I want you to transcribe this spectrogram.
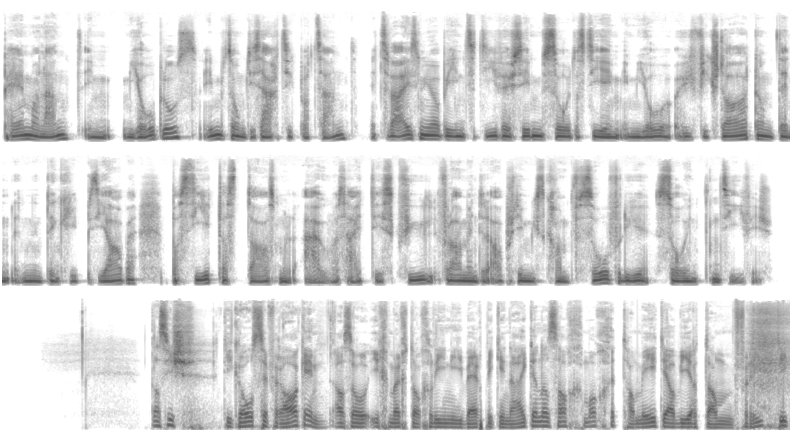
permanent im Jahr plus, immer so um die 60 Prozent. Jetzt weiss man ja, bei Initiativen ist es immer so, dass die im, im Jahr häufig starten und dann, dann, dann kippen sie ab. Passiert das das mal auch? Was hat das Gefühl, vor allem wenn der Abstimmungskampf so früh so intensiv ist? Das ist die große Frage. Also ich möchte auch kleine Werbung in eigener Sache machen. Tamedia wird am Freitag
